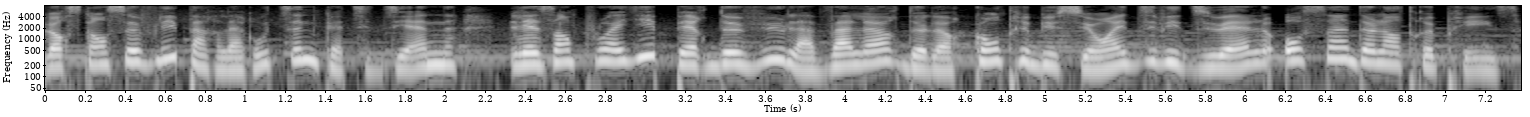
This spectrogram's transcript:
Lorsqu'ensevelis par la routine quotidienne, les employés perdent de vue la valeur de leur contribution individuelle au sein de l'entreprise.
